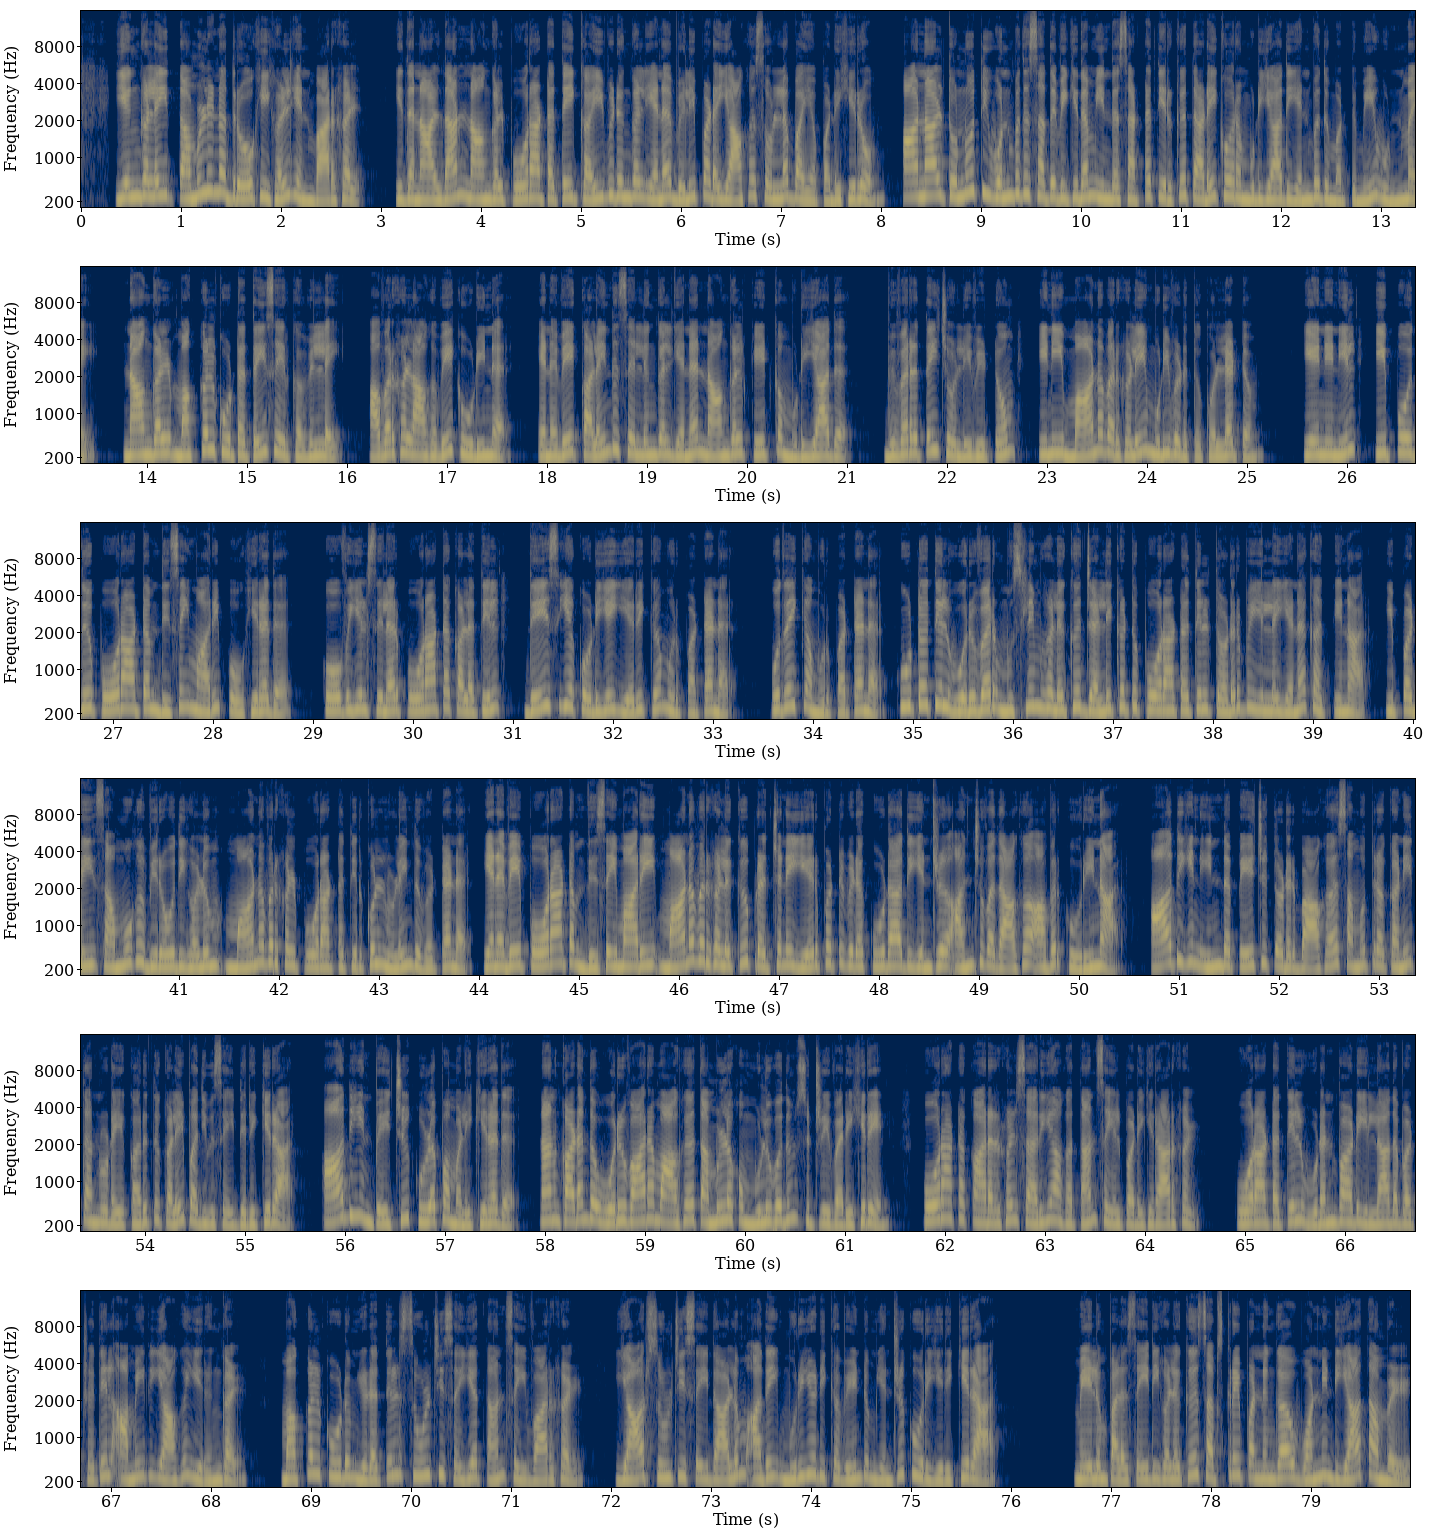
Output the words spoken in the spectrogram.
எங்களை தமிழின துரோகிகள் என்பார்கள். இதனால்தான் நாங்கள் போராட்டத்தை கைவிடுங்கள் என வெளிப்படையாக சொல்ல பயப்படுகிறோம். ஆனால் தொண்ணூத்தி ஒன்பது சதவிகிதம் இந்த சட்டத்திற்கு தடை கோர முடியாது என்பது மட்டுமே உண்மை. நாங்கள் மக்கள் கூட்டத்தை சேர்க்கவில்லை. அவர்களாகவே கூடினர். எனவே கலைந்து செல்லுங்கள் என நாங்கள் கேட்க முடியாது. விவரத்தை சொல்லிவிட்டோம். இனி மாணவர்களே முடிவெடுத்துக் கொள்ளட்டும். ஏனெனில் இப்போது போராட்டம் திசை மாறி போகிறது. கோவையில் சிலர் போராட்ட களத்தில் தேசிய கொடியை எரிக்க முற்பட்டனர். புதைக்க முற்பட்டனர். கூட்டத்தில் ஒருவர் முஸ்லிம்களுக்கு ஜல்லிக்கட்டு போராட்டத்தில் தொடர்பு இல்லை என கத்தினார். இப்படி சமூக விரோதிகளும் மாணவர்கள் போராட்டத்திற்குள் நுழைந்து விட்டனர். எனவே போராட்டம் திசை மாறி மாணவர்களுக்கு பிரச்சனை ஏற்பட்டுவிடக் கூடாது என்று அஞ்சுவதாக அவர் கூறினார். ஆதியின் இந்த பேச்சு தொடர்பாக சமுத்திரகனி தன்னுடைய கருத்துக்களை பதிவு செய்திருக்கிறார். ஆதியின் பேச்சு குழப்பமளிக்கிறது. நான் கடந்த ஒரு வாரமாக தமிழகம் முழுவதும் சுற்றி வருகிறேன். போராட்டக்காரர்கள் சரியாகத்தான் செயல்படுகிறார்கள். போராட்டத்தில் உடன்பாடு இல்லாத பட்சத்தில் அமைதியாக இருங்கள். மக்கள் கூடும் இடத்தில் சூழ்ச்சி செய்யத்தான் செய்வார்கள். யார் சூழ்ச்சி செய்தாலும் அதை முறியடிக்க வேண்டும் என்று கூறியிருக்கிறார். மேலும் பல செய்திகளுக்கு சப்ஸ்கிரைப் பண்ணுங்க ஒன் இண்டியா தமிழ்.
